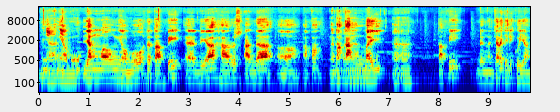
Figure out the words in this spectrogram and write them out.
Nya ngilmu yang mau ngilmu tetapi eh, dia harus ada eh, apa Ngedak makan bayi Heeh. tapi dengan cara jadi kuyang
